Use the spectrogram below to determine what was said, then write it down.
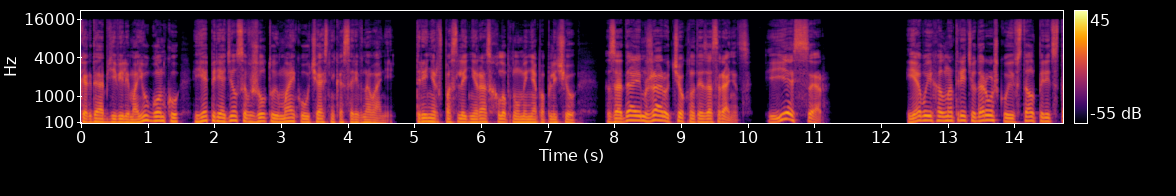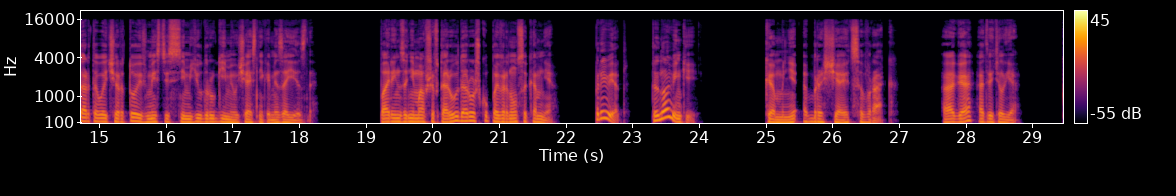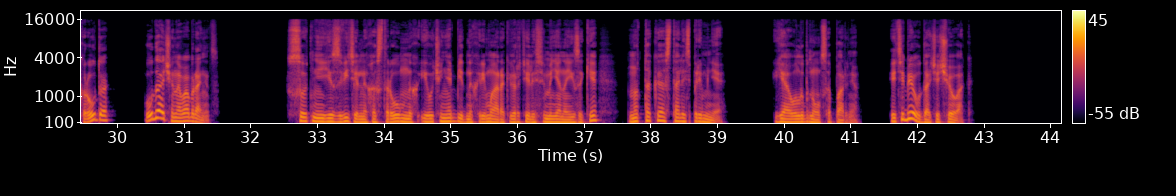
Когда объявили мою гонку, я переоделся в желтую майку участника соревнований. Тренер в последний раз хлопнул меня по плечу. «Задай им жару, чокнутый засранец!» «Есть, сэр!» Я выехал на третью дорожку и встал перед стартовой чертой вместе с семью другими участниками заезда. Парень, занимавший вторую дорожку, повернулся ко мне. «Привет. Ты новенький?» Ко мне обращается враг. «Ага», — ответил я. «Круто. Удачи, новобранец». Сотни язвительных, остроумных и очень обидных ремарок вертелись у меня на языке, но так и остались при мне. Я улыбнулся парню. «И тебе удачи, чувак».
